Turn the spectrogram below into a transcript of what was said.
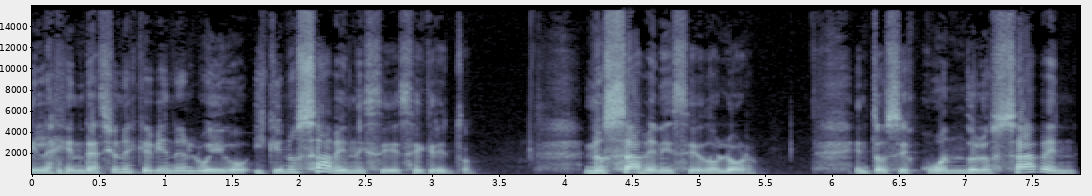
en las generaciones que vienen luego y que no saben ese secreto, no saben ese dolor. Entonces, cuando lo saben,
